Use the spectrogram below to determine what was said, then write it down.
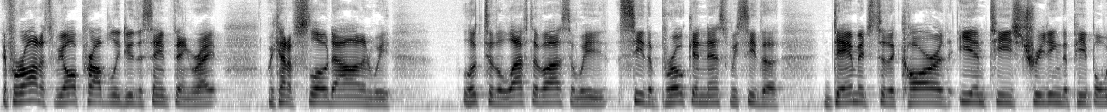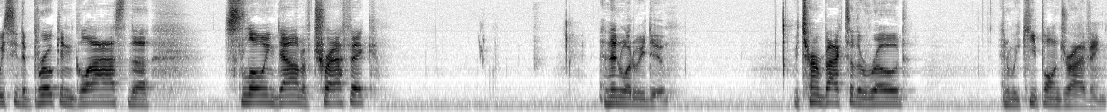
if we're honest, we all probably do the same thing, right? We kind of slow down and we look to the left of us and we see the brokenness, we see the damage to the car, the EMTs treating the people, we see the broken glass, the slowing down of traffic. And then what do we do? We turn back to the road and we keep on driving.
